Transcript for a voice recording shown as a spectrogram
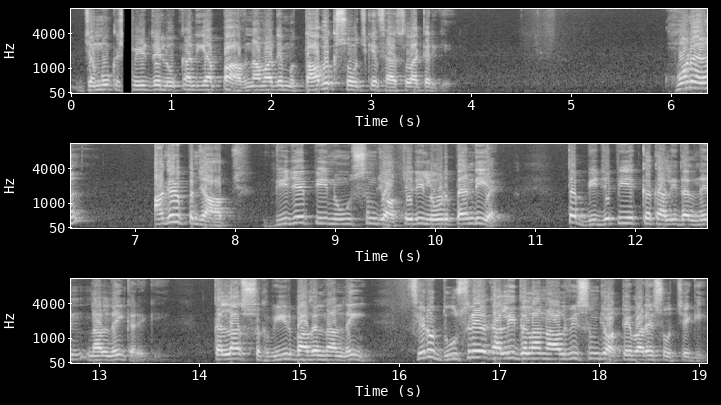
ਜੰਮੂ ਕਸ਼ਮੀਰ ਦੇ ਲੋਕਾਂ ਦੀਆਂ ਭਾਵਨਾਵਾਂ ਦੇ ਮੁਤਾਬਕ ਸੋਚ ਕੇ ਫੈਸਲਾ ਕਰੀਏ। ਹੁਣ ਅਗਰ ਪੰਜਾਬ 'ਚ ਬੀਜੇਪੀ ਨੂੰ ਸਮਝੌਤੇ ਦੀ ਲੋੜ ਪੈਂਦੀ ਹੈ, ਤਾਂ ਬੀਜੇਪੀ ਇੱਕ ਅਕਾਲੀ ਦਲ ਨੇ ਨਾਲ ਨਹੀਂ ਕਰੇਗੀ। ਕੱਲਾ ਸੁਖਬੀਰ ਬਾਦਲ ਨਾਲ ਨਹੀਂ, ਫਿਰ ਉਹ ਦੂਸਰੇ ਅਕਾਲੀ ਦਲਾਂ ਨਾਲ ਵੀ ਸਮਝੌਤੇ ਬਾਰੇ ਸੋਚੇਗੀ।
